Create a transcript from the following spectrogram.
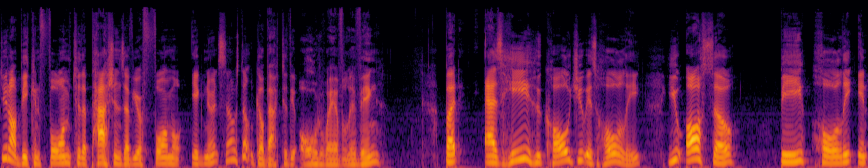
do not be conformed to the passions of your former ignorance. No, don't go back to the old way of living. But as he who called you is holy, you also be holy in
